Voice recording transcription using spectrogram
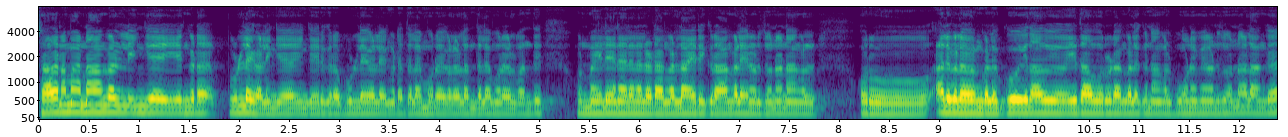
சாதாரணமாக நாங்கள் இங்கே எங்களோட பிள்ளைகள் இங்கே இங்கே இருக்கிற பிள்ளைகள் எங்களோட தலைமுறைகள் இளம் தலைமுறைகள் வந்து உண்மையிலே நல்ல நல்ல இடங்கள்லாம் இருக்கிறாங்களே சொன்னால் நாங்கள் ஒரு அலுவலகங்களுக்கோ ஏதாவது ஏதாவது ஒரு இடங்களுக்கு நாங்கள் போனோமேனு சொன்னால் அங்கே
